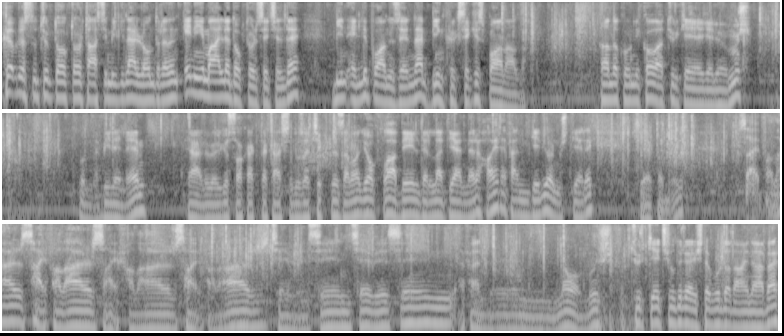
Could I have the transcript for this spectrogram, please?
Kıbrıslı Türk doktor Tahsin Bilginer Londra'nın en iyi mahalle doktoru seçildi. 1050 puan üzerinden 1048 puan aldı. Hanna Kurnikova Türkiye'ye geliyormuş. Bunu da bilelim. Yani bölge sokakta karşımıza çıktığı zaman yok la değildir la diyenlere hayır efendim geliyormuş diyerek şey yapabiliriz. Sayfalar, sayfalar, sayfalar, sayfalar çevrilsin, çevrilsin. Efendim ne olmuş? Türkiye çıldırıyor işte burada da aynı haber.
